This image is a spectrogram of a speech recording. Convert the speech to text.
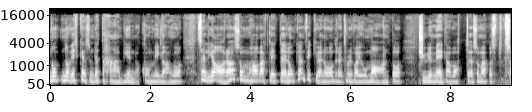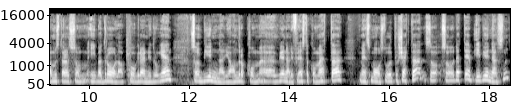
Nå, nå, virker det som dette her begynner å komme i gang. Og selv Yara, som har vært litt lunken, fikk jo en ordre, jeg tror det var i Oman, på 20 megawatt, som er på samme størrelse som Iberdrola på grønn hydrogen. Så begynner de, andre å komme, begynner de fleste å komme etter med små og store prosjekter. Så, så dette er i begynnelsen,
